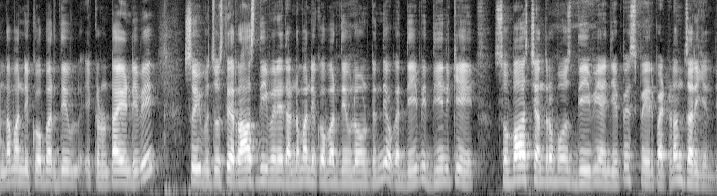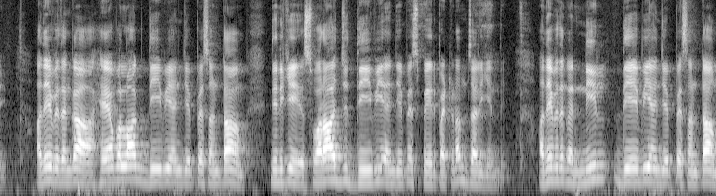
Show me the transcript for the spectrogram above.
అండమాన్ నికోబార్ దీవులు ఇక్కడ ఉంటాయండి ఇవి. సో ఇవి చూస్తే రాస్ దీవి అనేది అండమాన్ నికోబార్ దీవిలో ఉంటుంది. ఒక దీవి దీనికి సుభాష్ చంద్రబోస్ దీవి అని చెప్పేసి పేరు పెట్టడం జరిగింది. అదేవిధంగా హేవలాగ్ దీవి అని చెప్పేసి అంటాం. దీనికి స్వరాజ్ దీవి అని చెప్పేసి పేరు పెట్టడం జరిగింది. అదేవిధంగా నీల్ దేవి అని చెప్పేసి అంటాం.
